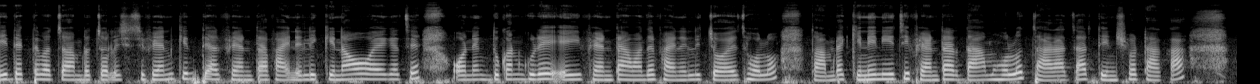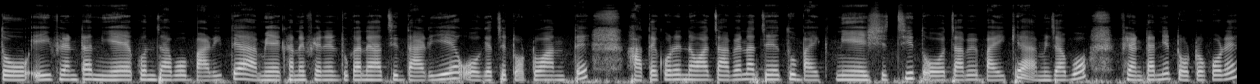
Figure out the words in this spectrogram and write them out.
এই দেখতে পাচ্ছ, আমরা চলে এসেছি ফ্যান কিনতে। আর ফ্যানটা ফাইনালি কেনাও হয়ে গেছে। অনেক দোকান ঘুরে এই ফ্যানটা আমাদের ফাইনালি চয়েস হলো। তো আমরা কিনে নিয়েছি। ফ্যানটার দাম হলো চার হাজার তিনশো টাকা। তো এই ফ্যানটা নিয়ে এখন যাব বাড়িতে। আমি এখানে ফ্যানের দোকানে আছি, দাঁড়িয়ে ও গেছে টোটো আনতে। হাতে করে নেওয়া যাবে না, যেহেতু বাইক নিয়ে এসেছি, তো ও যাবে বাইকে, আমি যাব ফ্যানটা নিয়ে টোটো করে।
